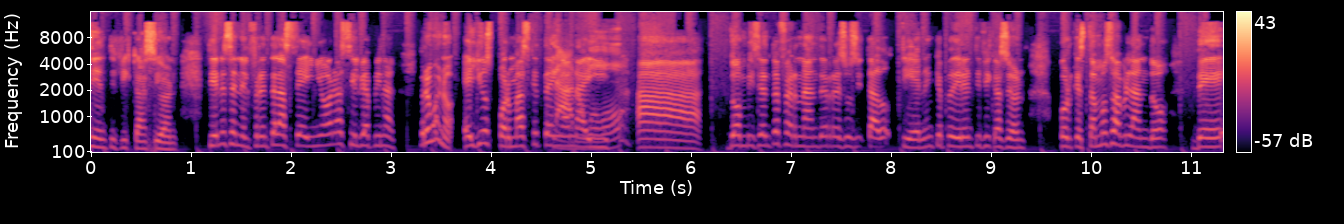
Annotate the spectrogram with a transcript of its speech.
identificación. Tienes en el frente a la señora Silvia Pinal. Pero bueno, ellos por más que tengan Claro. ahí a don Vicente Fernández resucitado, tienen que pedir identificación porque estamos hablando de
